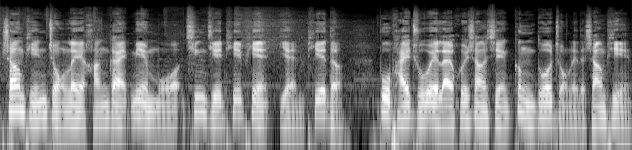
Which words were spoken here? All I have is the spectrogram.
商品种类涵盖面膜、清洁贴片、眼贴等，不排除未来会上线更多种类的商品。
